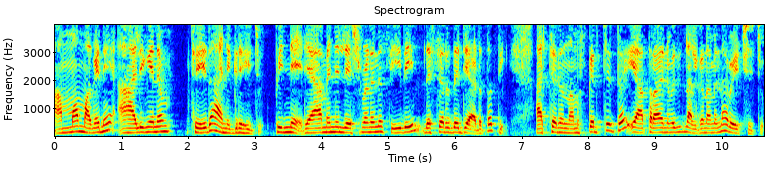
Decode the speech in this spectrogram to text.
അമ്മ മകനെ ആലിംഗനം ചെയ്ത് അനുഗ്രഹിച്ചു. പിന്നെ രാമനും ലക്ഷ്മണനും സീതയും ദശരഥന്റെ അടുത്തെത്തി. അച്ഛനെ നമസ്കരിച്ചിട്ട് യാത്രാനുമതി നൽകണമെന്ന് അപേക്ഷിച്ചു.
